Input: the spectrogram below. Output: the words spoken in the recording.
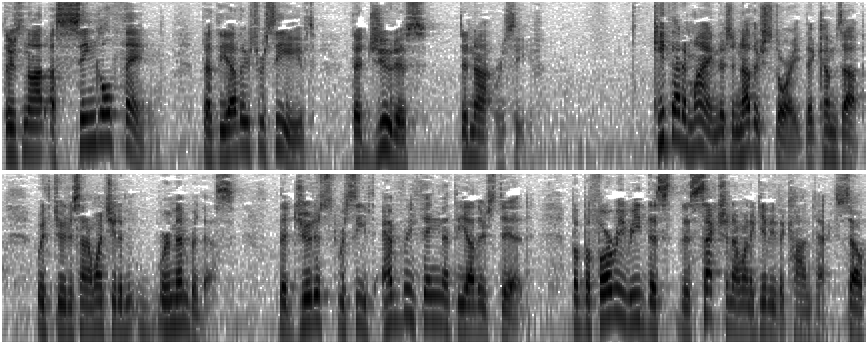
There's not a single thing that the others received that Judas did not receive. Keep that in mind. There's another story that comes up with Judas, and I want you to remember this that Judas received everything that the others did. But before we read this, this section, I want to give you the context. So,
